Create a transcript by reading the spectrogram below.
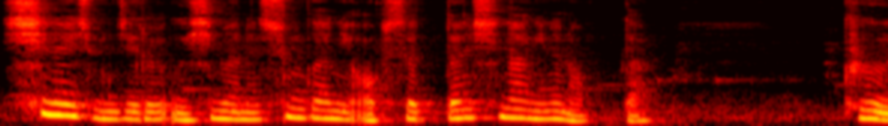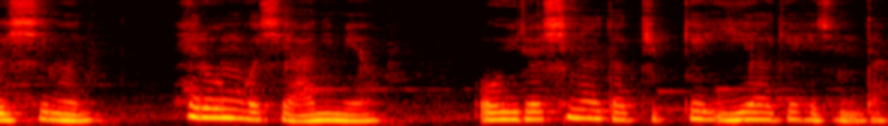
신의 존재를 의심하는 순간이 없었던 신앙인은 없다. 그 의심은 해로운 것이 아니며 오히려 신을 더 깊게 이해하게 해준다.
